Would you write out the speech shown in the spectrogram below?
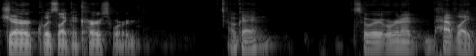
jerk was like a curse word. Okay. So we're, we're gonna have like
